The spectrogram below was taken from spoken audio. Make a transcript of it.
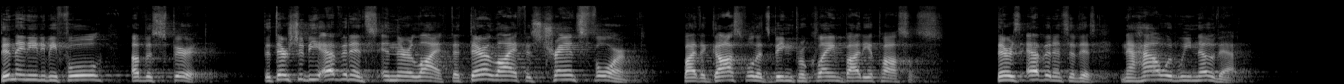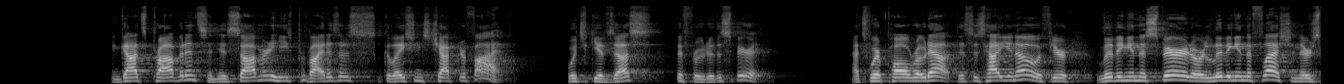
Then they need to be full of the Spirit, that there should be evidence in their life, that their life is transformed by the gospel that's being proclaimed by the apostles. There's evidence of this. Now, how would we know that? In God's providence and His sovereignty, He's provided us Galatians chapter 5, which gives us the fruit of the Spirit. That's where Paul wrote out this is how you know if you're living in the spirit or living in the flesh. And there's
